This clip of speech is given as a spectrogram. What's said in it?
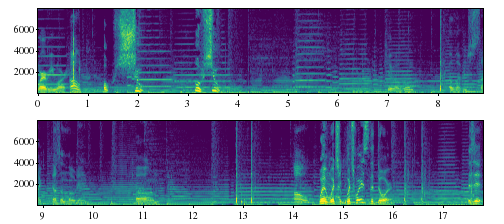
Wherever you are. Oh, Oh shoot! Oh shoot! Okay, level 11 just like doesn't load in. Um. oh. Wait, I- which I just- which way is the door? Is it?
